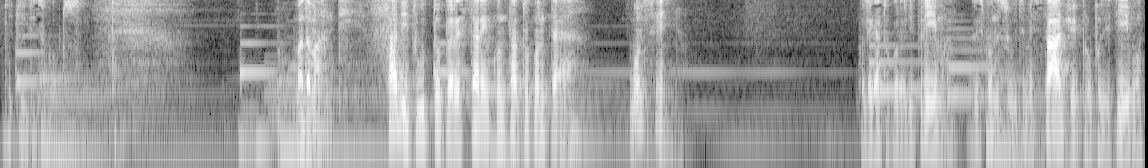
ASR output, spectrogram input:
tutto il discorso. Vado avanti, fa di tutto per restare in contatto con te? Buon segno. Collegato a quello di prima, risponde subito ai messaggi, è propositivo.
